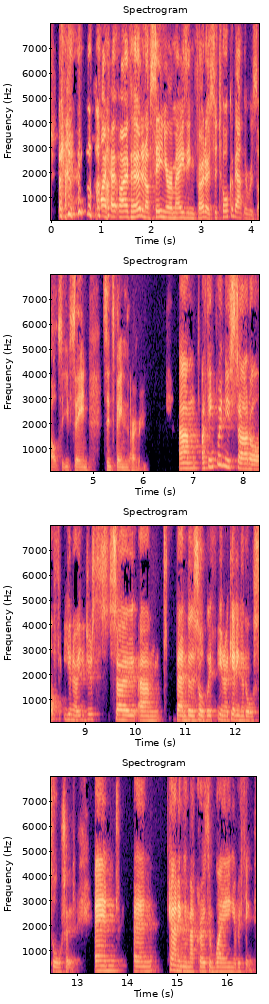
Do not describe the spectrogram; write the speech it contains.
I, have heard and I've seen your amazing photos. So, talk about the results that you've seen since being in the program. Um, I think when you start off, you know, you're just so um, bamboozled with, you know, getting it all sorted and and counting the macros and weighing everything.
